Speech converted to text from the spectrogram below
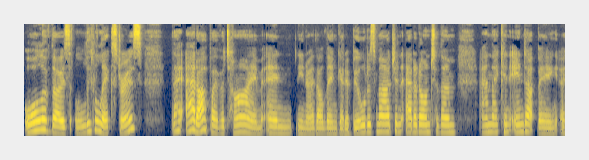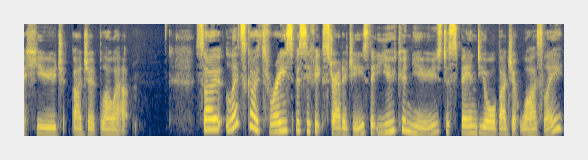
all of those little extras they add up over time and you know they'll then get a builder's margin added onto them and they can end up being a huge budget blowout. So let's go three specific strategies that you can use to spend your budget wisely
